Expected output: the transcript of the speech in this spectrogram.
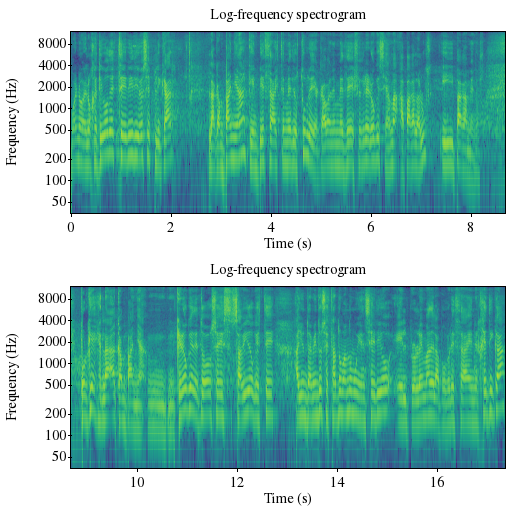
Bueno, el objetivo de este vídeo es explicar la campaña que empieza este mes de octubre y acaba en el mes de febrero que se llama Apaga la luz y paga menos. ¿Por qué la campaña? Mm, creo que de todos es sabido que este ayuntamiento se está tomando muy en serio el problema de la pobreza energética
